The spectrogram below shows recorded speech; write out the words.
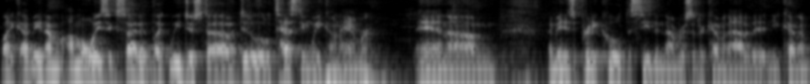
Like, I mean, I'm I'm always excited. Like, we just uh, did a little testing week on Hammer, and um, I mean, it's pretty cool to see the numbers that are coming out of it, and you kind of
